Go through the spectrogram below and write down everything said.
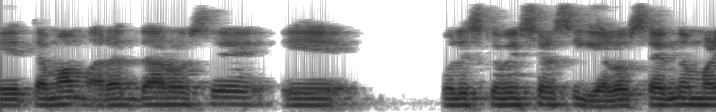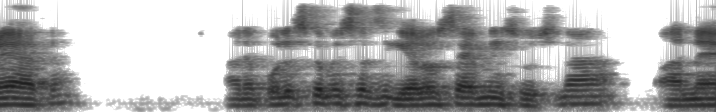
એ તમામ અરજદારો છે એ પોલીસ કમિશનર શ્રી ગેહલોત સાહેબને મળ્યા હતા. અને પોલીસ કમિશનર શ્રી ગેહલોત સાહેબની સૂચના અને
